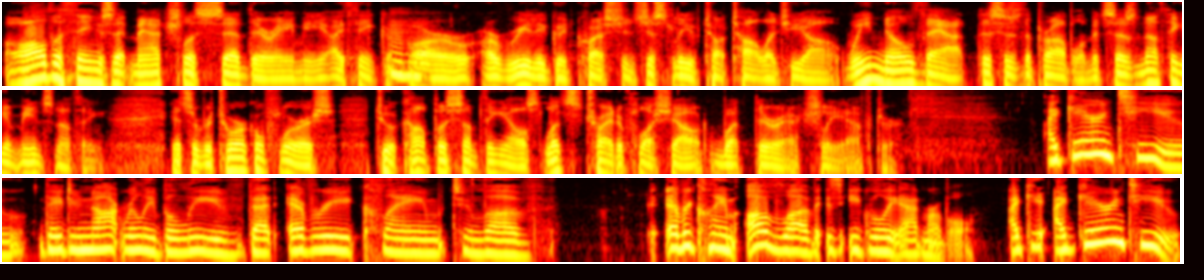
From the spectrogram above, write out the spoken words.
all the things that Matchless said there, Amy, I think mm-hmm. are are really good questions. Just leave tautology out. We know that this is the problem. It says nothing. It means nothing. It's a rhetorical flourish to accomplish something else. Let's try to flush out what they're actually after. I guarantee you, they do not really believe that every claim to love, every claim of love, is equally admirable. I, I guarantee you,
